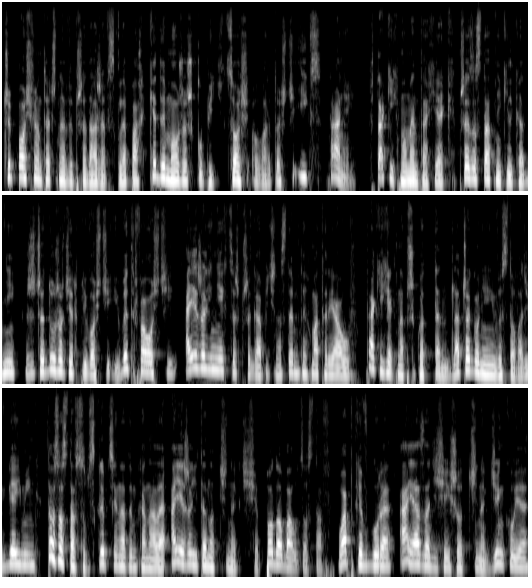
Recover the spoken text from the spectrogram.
czy poświąteczne wyprzedaże w sklepach, kiedy możesz kupić coś o wartości X taniej. W takich momentach jak przez ostatnie kilka dni życzę dużo cierpliwości i wytrwałości, a jeżeli nie chcesz przegapić następnych materiałów, takich jak na przykład ten dlaczego nie inwestować w gaming, to zostaw subskrypcję na tym kanale, a jeżeli ten odcinek Ci się podobał, zostaw łapkę w górę, a ja za dzisiejszy odcinek dziękuję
